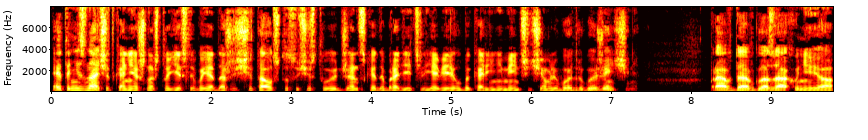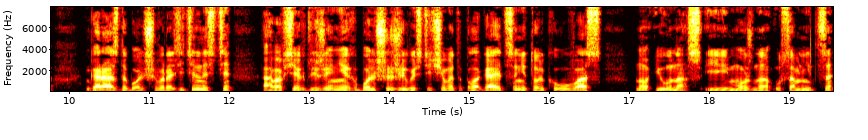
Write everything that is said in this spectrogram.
Это не значит, конечно, что если бы я даже считал, что существует женская добродетель, я верил бы Карине меньше, чем любой другой женщине. Правда, в глазах у нее гораздо больше выразительности, а во всех движениях больше живости, чем это полагается не только у вас, но и у нас, и можно усомниться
